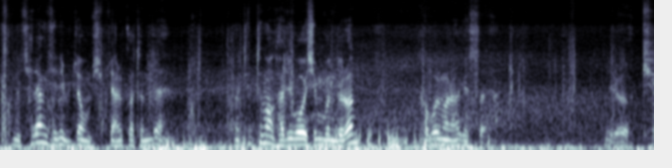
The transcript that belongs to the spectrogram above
근데 차량 진입이 좀 쉽지 않을 것 같은데 텐트만 가지고 오신 분들은 가볼만 하겠어요. 이렇게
